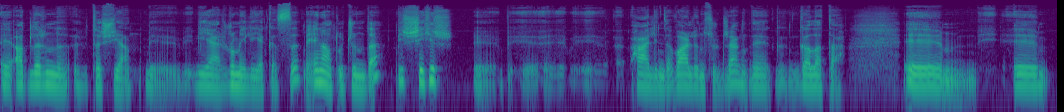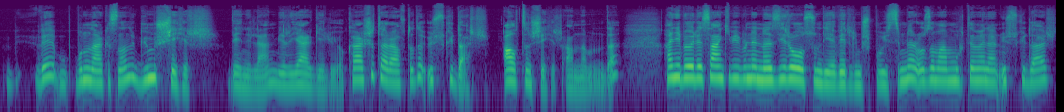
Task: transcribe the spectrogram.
e, adlarını taşıyan bir, bir yer Rumeli yakası ve en alt ucunda bir şehir e, e, halinde varlığını sürdüren e, Galata. E, e, ve bunun arkasından da Gümüşşehir denilen bir yer geliyor. Karşı tarafta da Üsküdar, altın şehir anlamında. Hani böyle sanki birbirine nazire olsun diye verilmiş bu isimler. O zaman muhtemelen Üsküdar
